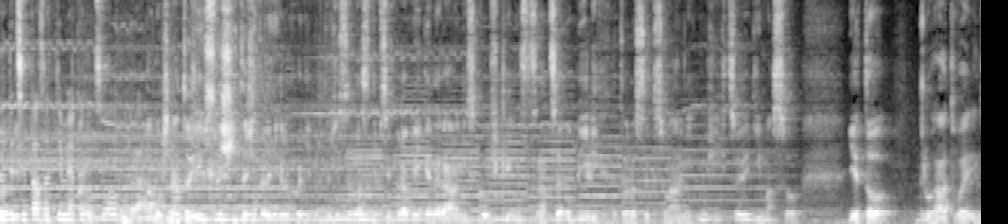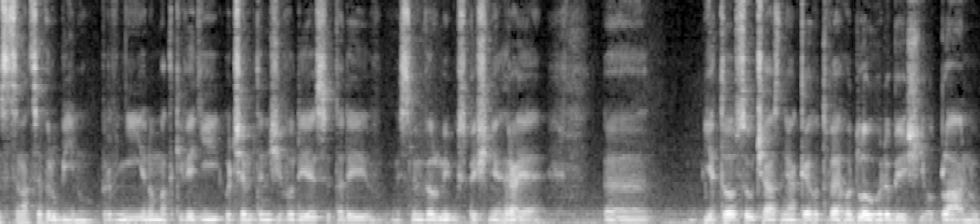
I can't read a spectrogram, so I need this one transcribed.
autenticita zatím jako docela dobrá. a možná to i uslyšíte, že tady někdo chodí, protože se vlastně připravují generální zkoušky inscenace o bílých heterosexuálních mužích, co jedí maso. Je to druhá tvoje inscenace v Rubínu. První jenom matky vědí, o čem ten život je, se tady, myslím, velmi úspěšně hraje. Eh, Je to součást nějakého tvého dlouhodobějšího plánu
